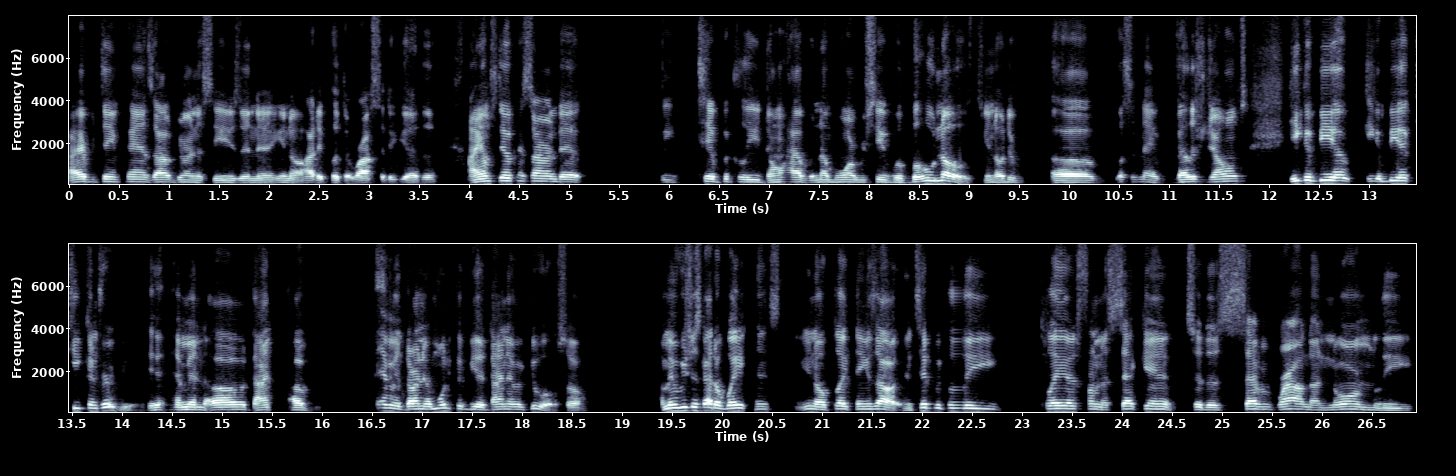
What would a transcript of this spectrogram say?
how everything pans out during the season and you know how they put the roster together. I am still concerned that we typically don't have a number one receiver, but who knows? You know, the uh what's his name? Velus Jones. He could be a he could be a key contributor. Him and uh, Dy- uh him and Darnell Mooney could be a dynamic duo. So I mean we just got to wait and you know play things out. And typically players from the second to the seventh round are normally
